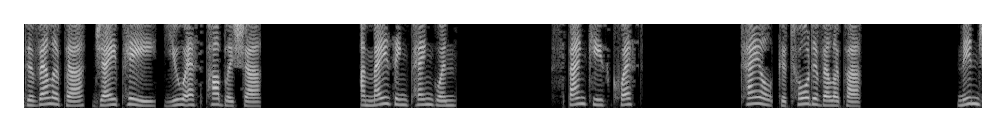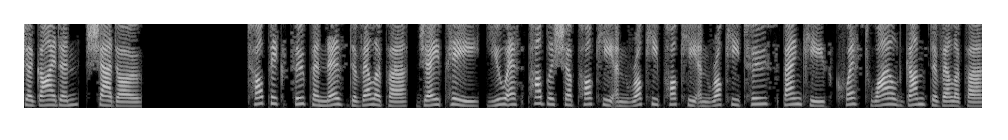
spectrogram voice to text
Developer: JP, US publisher. Amazing Penguin. Spanky's Quest. Tail 'Gator developer. Ninja Gaiden: Shadow Topic Super NES developer, JP, U.S. publisher Pocky and Rocky Pocky and Rocky 2 Spanky's Quest Wild Guns developer,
